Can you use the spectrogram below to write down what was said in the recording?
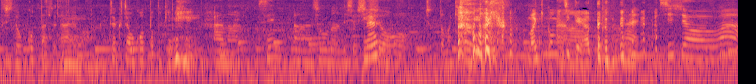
として怒ったんですよねあれは、うんめちゃくちゃ怒った時に。あのせんあそうなんですよ。師ね匠をちょっと巻き込んで、巻き込み事件あったよね。はい、師匠は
